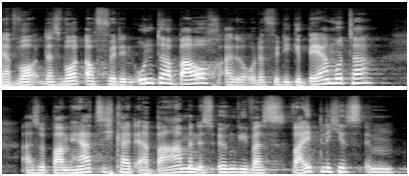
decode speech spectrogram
der Wort, das Wort auch für den Unterbauch, also oder für die Gebärmutter. Also Barmherzigkeit, Erbarmen ist irgendwie was Weibliches im,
